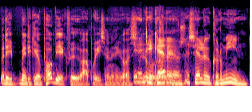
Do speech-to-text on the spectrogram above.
men det, men det kan jo påvirke fødevarepriserne, ikke også? Ja, det kan det jo. Selv økonomien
